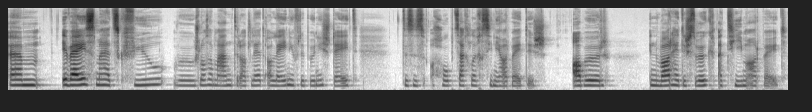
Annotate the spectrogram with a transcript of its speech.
Ähm, ich weiss, man hat das Gefühl, weil schlussendlich der Athlet alleine auf der Bühne steht, dass es hauptsächlich seine Arbeit ist. Aber in Wahrheit ist es wirklich eine Teamarbeit.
